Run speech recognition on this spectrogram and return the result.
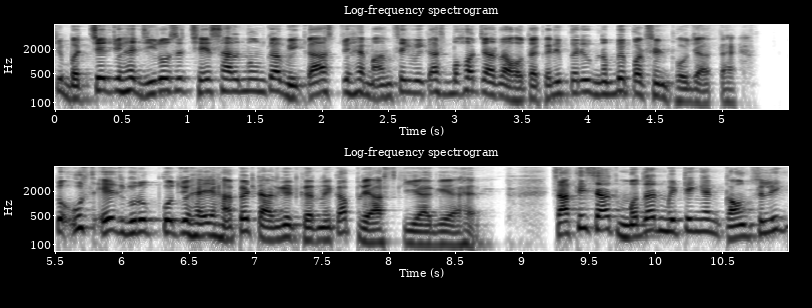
कि बच्चे जो है ज़ीरो से छः साल में उनका विकास जो है, मानसिक विकास बहुत ज़्यादा होता है करीब करीब नब्बे परसेंट हो जाता है। तो उस एज ग्रुप को जो है यहाँ पे टारगेट करने का प्रयास किया गया है। साथ ही साथ मदर मीटिंग एंड काउंसलिंग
